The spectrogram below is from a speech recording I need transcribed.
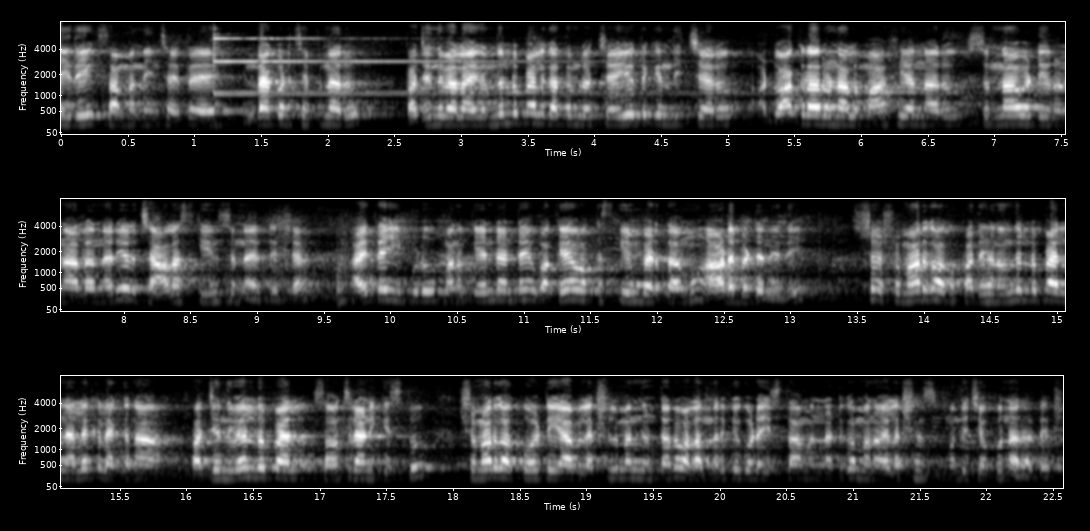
నిధికి సంబంధించి అయితే ఇందాక కూడా చెప్పినారు. పద్దెనిమిది వేల ఐదు వందల రూపాయల గతంలో చేయూత కింద ఇచ్చారు. డ్వాక్రా రుణాలు మాఫీ అన్నారు సున్నా వడ్డీ రుణాలు అన్నారు. ఇలా చాలా స్కీమ్స్ ఉన్నాయి అధ్యక్ష. అయితే ఇప్పుడు మనకి ఏంటంటే ఒకే ఒక్క స్కీమ్ పెడతాము ఆడబిడ్డ అనేది సో సుమారుగా ఒక పదిహేను వందల రూపాయల నెలకి లెక్కన పద్దెనిమిది వేల రూపాయలు సంవత్సరానికి ఇస్తూ సుమారుగా కోటి యాభై లక్షల మంది ఉంటారు. వాళ్ళందరికీ కూడా ఇస్తామన్నట్టుగా మనం ఎలక్షన్స్ ముందు చెప్పున్నారు అధ్యక్ష.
